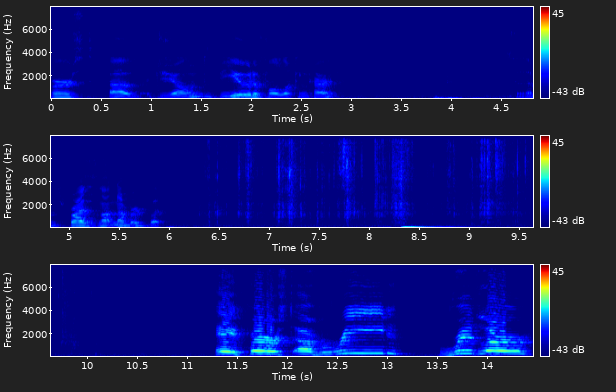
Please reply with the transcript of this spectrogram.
First of Jones, beautiful looking card. So I'm surprised it's not numbered, but a first of Reed, Ridder,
